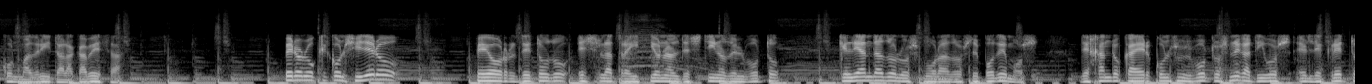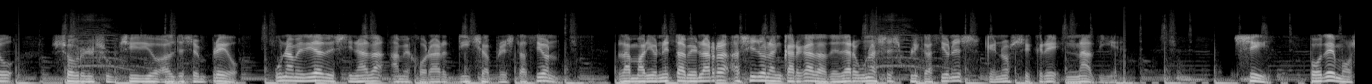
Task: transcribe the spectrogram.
con Madrid a la cabeza. Pero lo que considero peor de todo es la traición al destino del voto que le han dado los morados de Podemos, dejando caer con sus votos negativos el decreto sobre el subsidio al desempleo, una medida destinada a mejorar dicha prestación. La marioneta Belarra ha sido la encargada de dar unas explicaciones que no se cree nadie. Sí, Podemos,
